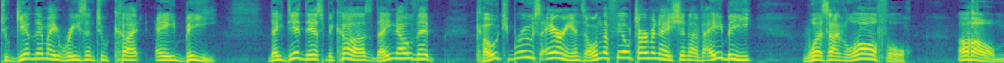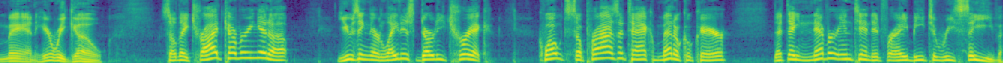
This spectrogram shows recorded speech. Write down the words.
to give them a reason to cut AB. They did this because they know that Coach Bruce Arians on the field termination of AB was unlawful. Oh man, here we go. So they tried covering it up using their latest dirty trick, quote, surprise attack medical care that they never intended for AB to receive.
